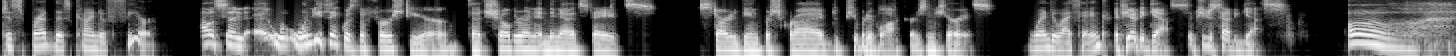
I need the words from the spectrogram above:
to spread this kind of fear. Allison, uh, when do you think was the first year that children in the United States started being prescribed puberty blockers? I'm curious. When do I think? If you had to guess, if you just had to guess. Oh,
